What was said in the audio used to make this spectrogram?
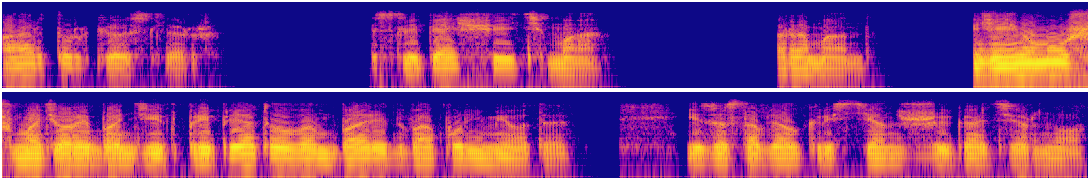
Артур Кёслер. «Слепящая тьма». Роман. Ее муж, матерый бандит, припрятал в амбаре два пулемета и заставлял крестьян сжигать зерно.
